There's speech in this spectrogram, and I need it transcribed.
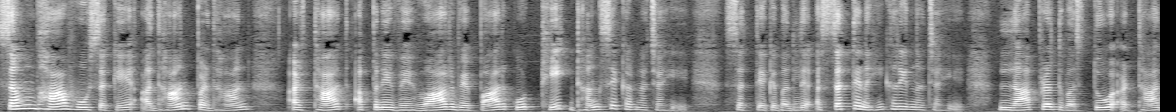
संभाव हो सके आधान प्रधान अर्थात अपने व्यवहार व्यापार को ठीक ढंग से करना चाहिए। सत्य के बदले असत्य नहीं खरीदना चाहिए। लाभप्रद वस्तु अर्थात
